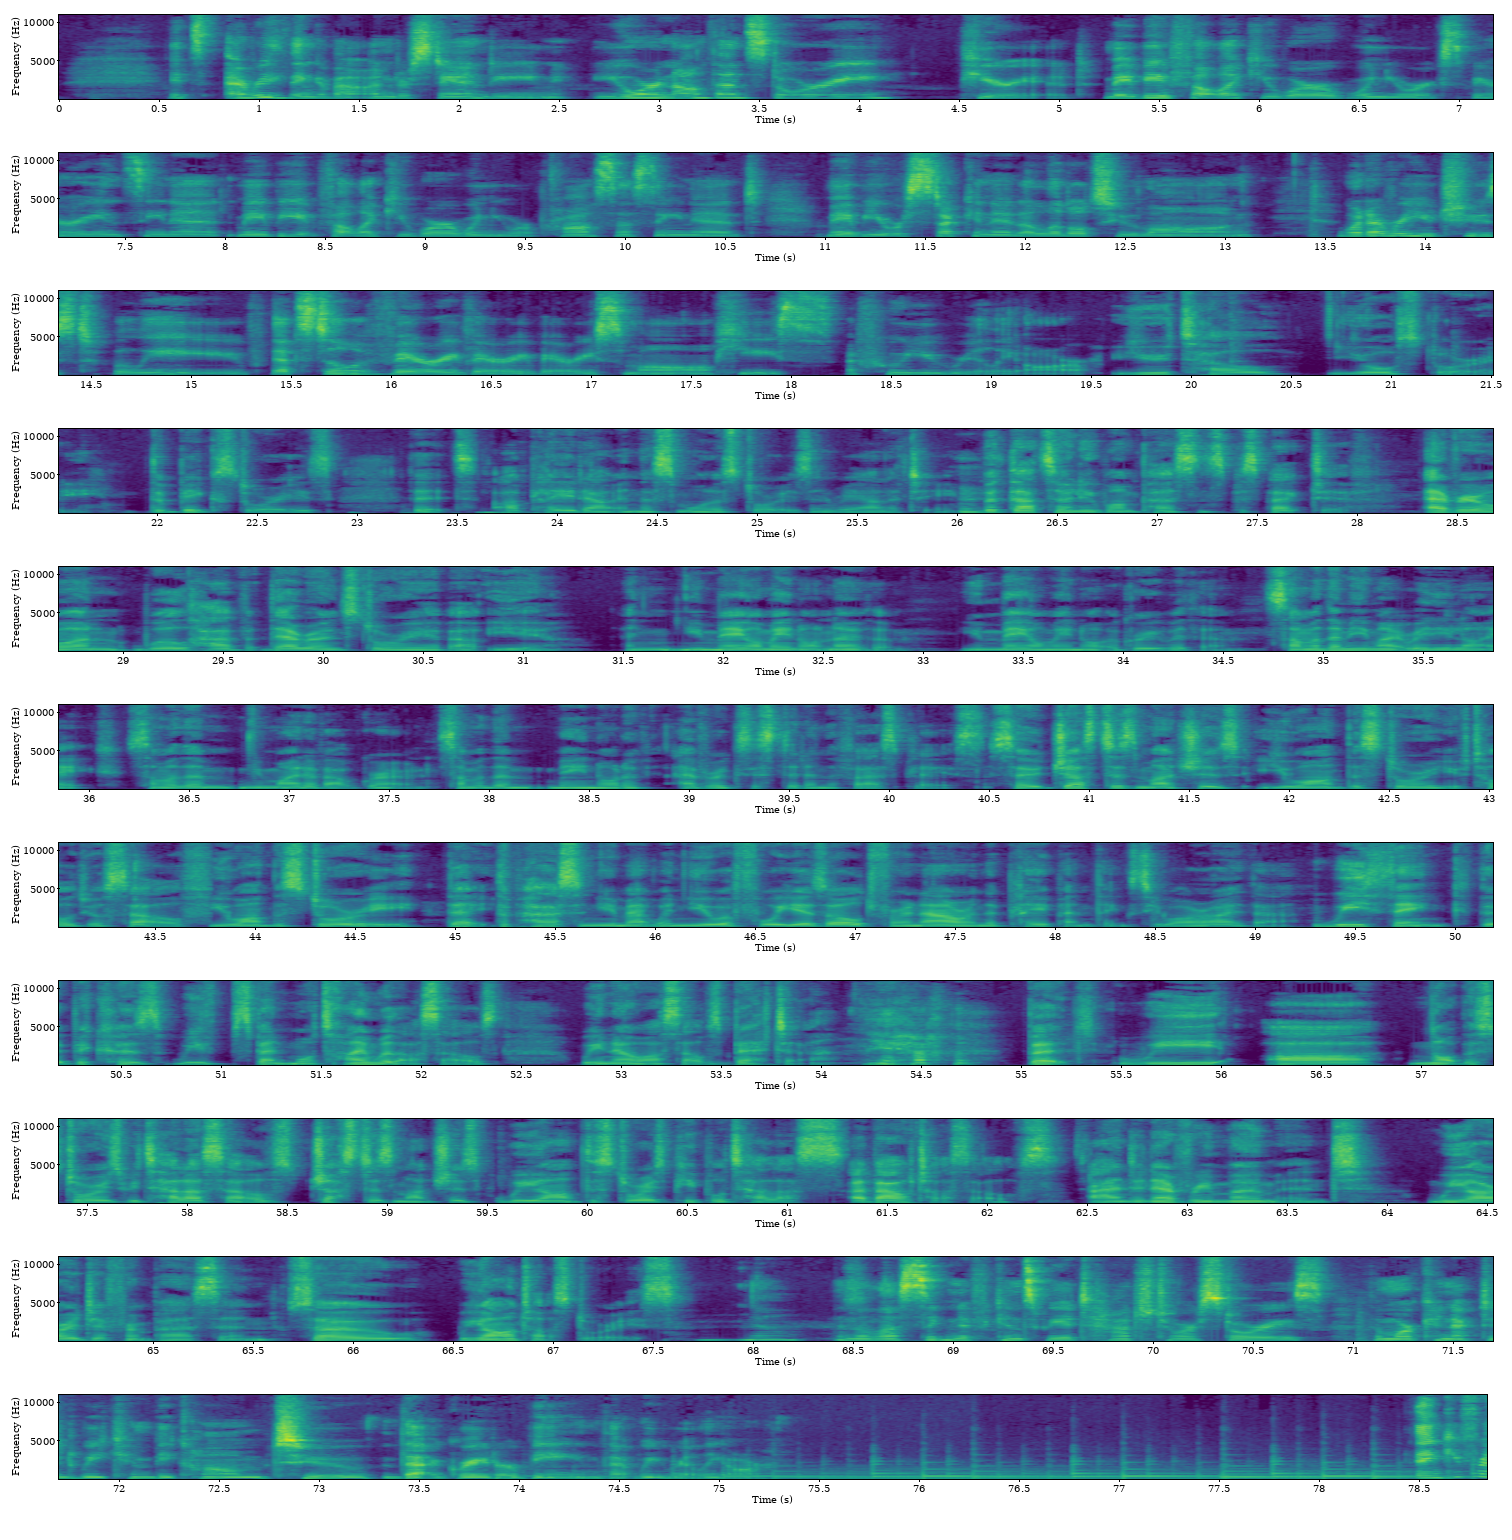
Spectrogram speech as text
it's everything about understanding you are not that story. Period. Maybe it felt like you were when you were experiencing it. Maybe it felt like you were when you were processing it. Maybe you were stuck in it a little too long whatever you choose to believe, that's still a very, very, very small piece of who you really are. You tell your story, the big stories that are played out in the smaller stories in reality. Mhm. But that's only one person's perspective. Everyone will have their own story about you, and you may or may not know them. You may or may not agree with them. Some of them you might really like. Some of them you might have outgrown. Some of them may not have ever existed in the first place. So, just as much as you aren't the story you've told yourself, you aren't the story that the person you met when you were four years old for an hour in the playpen thinks you are either. We think that because we've spent more time with ourselves, we know ourselves better. Yeah. But we are not the stories we tell ourselves just as much as we aren't the stories people tell us about ourselves. And in every moment, we are a different person. So we aren't our stories. No. And the less significance we attach to our stories, the more connected we can become to that greater being that we really are.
